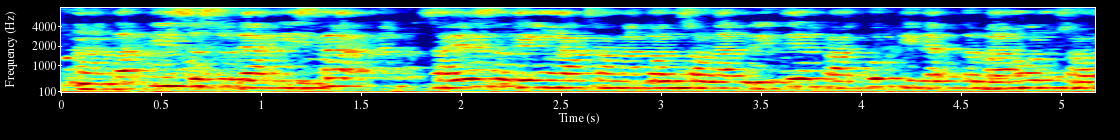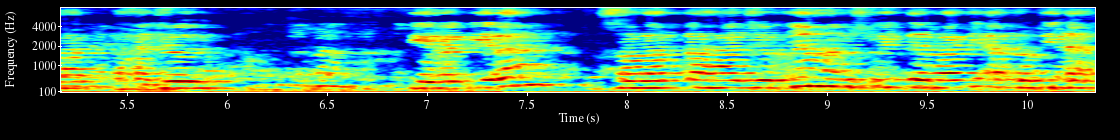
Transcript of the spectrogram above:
Nah, tapi sesudah isya saya sering melaksanakan sholat witir takut tidak terbangun sholat tahajud. Kira-kira sholat tahajudnya harus witir lagi atau tidak?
